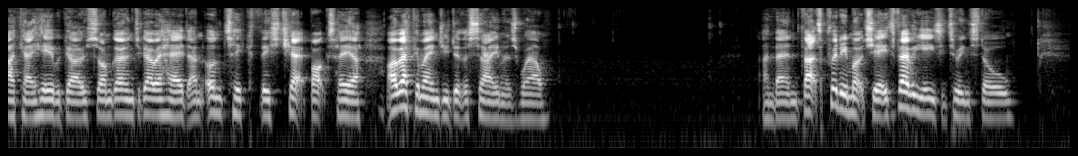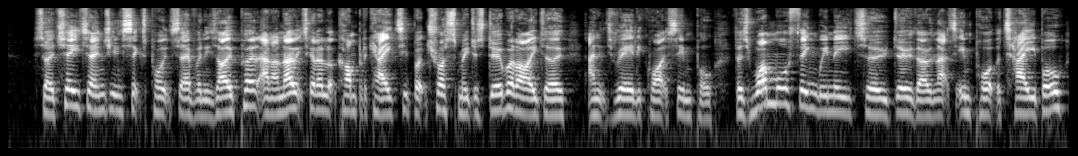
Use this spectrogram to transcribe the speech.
Okay, here we go. So I'm going to go ahead and untick this checkbox here. I recommend you do the same as well. And then that's pretty much it. It's very easy to install. So Cheat Engine 6.7 is open, and I know it's going to look complicated, but trust me, just do what I do, and it's really quite simple. There's one more thing we need to do, though, and that's import the table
